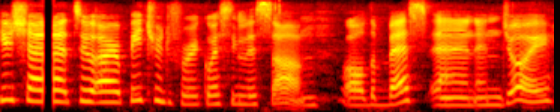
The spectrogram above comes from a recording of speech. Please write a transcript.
Huge shout out to our patron for requesting this song. All the best and enjoy!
